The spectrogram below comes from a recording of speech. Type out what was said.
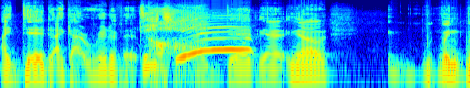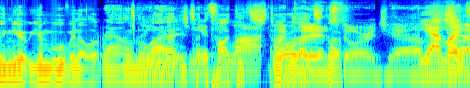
I did. I got rid of it. Did Oh, you? I did. Yeah. You know, when when you're you're moving all around a I know lot, it's, it's It's a hard to store I all put that it in stuff. storage. Yeah. Yeah, I'm mine's.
